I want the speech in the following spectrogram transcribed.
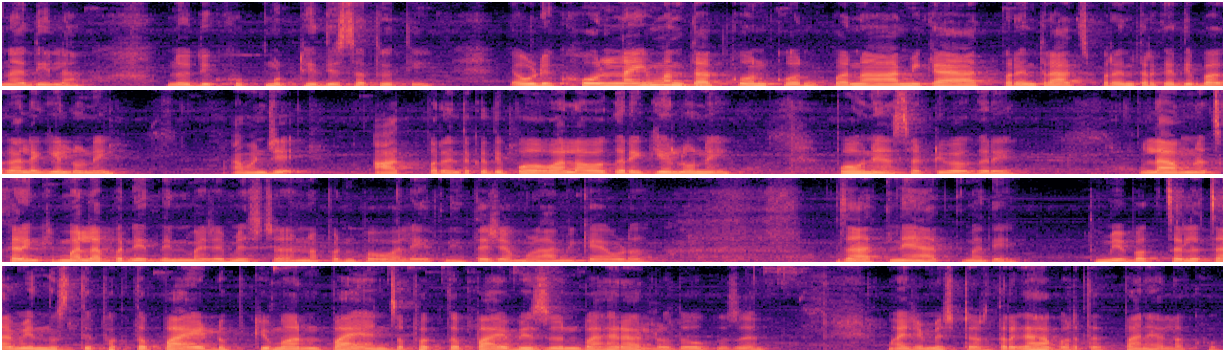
नदीला. नदी खूप मोठी दिसत होती. एवढी खोल नाही म्हणतात कोण कोण पण आम्ही काय आजपर्यंत आजपर्यंत कधी बघायला गेलो नाही. म्हणजे आजपर्यंत कधी पोहायला वगैरे गेलो नाही पोहण्यासाठी वगैरे. लांबणंच कारण की मला पण येत नाही माझ्या मिस्टरांना पण पोहायला येत नाही. त्याच्यामुळं आम्ही काय एवढं जात नाही आतमध्ये. तुम्ही बघचालच आम्ही नुसते फक्त पाय डुबकी मारून पायांचं फक्त पाय भिजून बाहेर आलो दोघंजण. माझे मिस्टर तर घाबरतात पाण्याला खूप.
